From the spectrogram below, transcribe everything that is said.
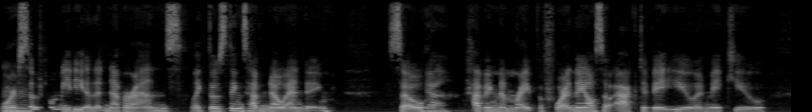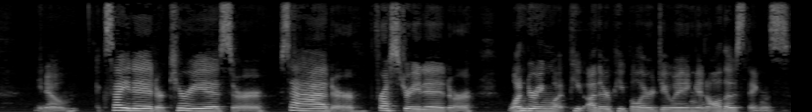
or mm-hmm. social media that never ends like those things have no ending so yeah. having them right before and they also activate you and make you you know excited or curious or sad or frustrated or wondering what pe- other people are doing and all those things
